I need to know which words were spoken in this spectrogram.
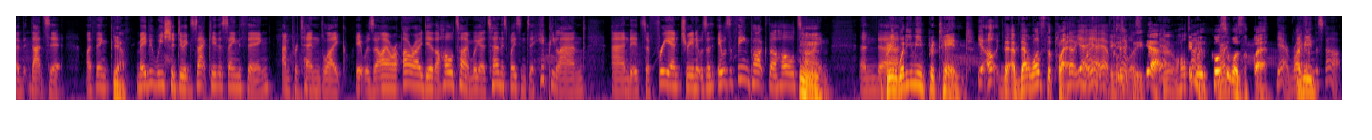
Uh, that's it. I think Yeah. maybe we should do exactly the same thing and pretend like it was our our idea the whole time. We're going to turn this place into hippie land, and it's a free entry, and it was a it was a theme park the whole mm. time. And uh, Grian, what do you mean pretend? yeah, oh, That, that was the plan. no, yeah, Right, yeah, yeah, of course it exactly. was. Yeah. The whole It time. was, of course, Right. it was the plan. Yeah, right mean- from the start.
